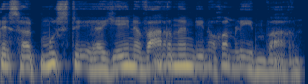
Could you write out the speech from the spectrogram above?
Deshalb musste er jene warnen, die noch am Leben waren.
